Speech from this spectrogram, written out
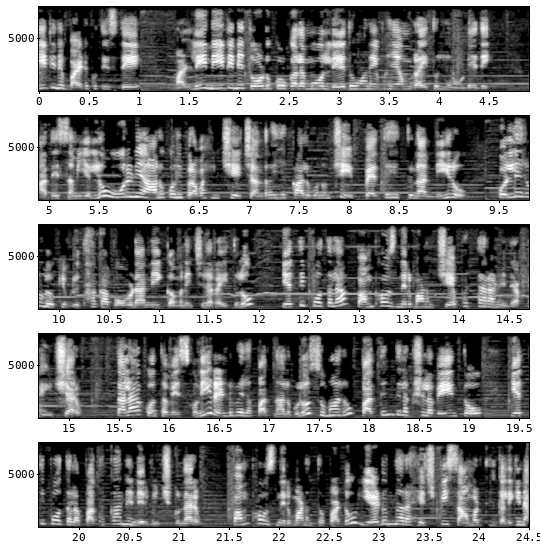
నీటిని బయటకు తీస్తే మళ్ళీ నీటిని తోడుకోగలమో లేదో అనే భయం రైతుల్ని ఉండేది. అదే సమయంలో ఊరిని ఆనుకొని ప్రవహించే చంద్రయ్య కాలువ నుంచి పెద్ద ఎత్తున నీరు కొల్లేరులోకి వృధాగా పోవడాన్ని గమనించిన రైతులు ఎత్తిపోతల పంప్ హౌస్ నిర్మాణం చేపట్టారని నిర్ణయించారు. తలా కొంత వేసుకుని రెండు వేల పద్నాలుగులో సుమారు పద్దెనిమిది లక్షల వ్యయంతో ఎత్తిపోతల పథకాన్ని నిర్మించుకున్నారు. పంప్ హౌస్ నిర్మాణంతో పాటు ఏడున్నర హెచ్పీ సామర్థ్యం కలిగిన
